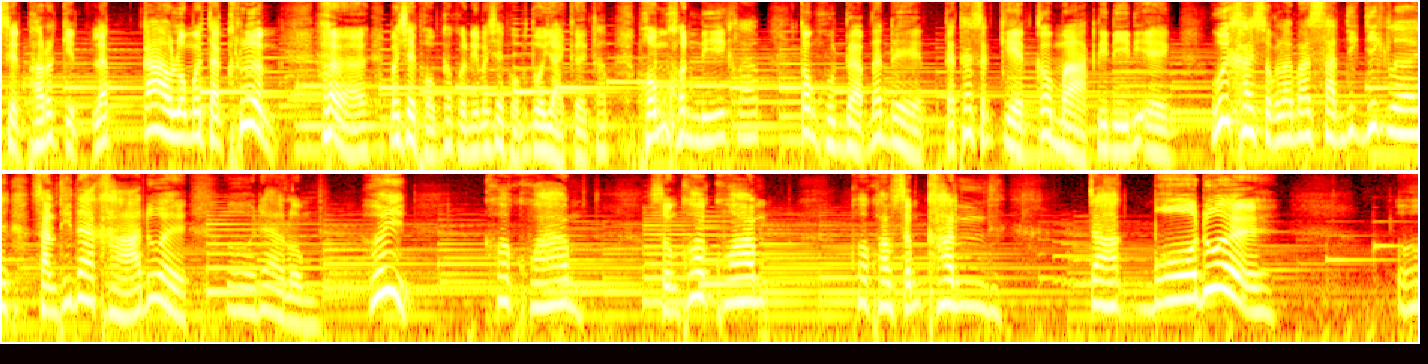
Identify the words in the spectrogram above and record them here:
เสร็จภารกิจและ ก้าวลงมาจากเครื่องเฮ้อไม่ใช่ผมครับคนนี้ไม่ใช่ผมตัวใหญ่เกินครับ ผมคนนี้ครับ ต้องหุ่นแบบนัเดชแต่ถ้าสังเกตก็หมากดีๆนี่เองอุ้ยใครส่งอะไรมาสั่นยิกๆเลย สั่นที่หน้าขาด้วย โอ้ได้อารมณ์เฮ้ย ข้อความ ส่งข้อความ ข้อความสำคัญ จากโบด้วย โอ้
